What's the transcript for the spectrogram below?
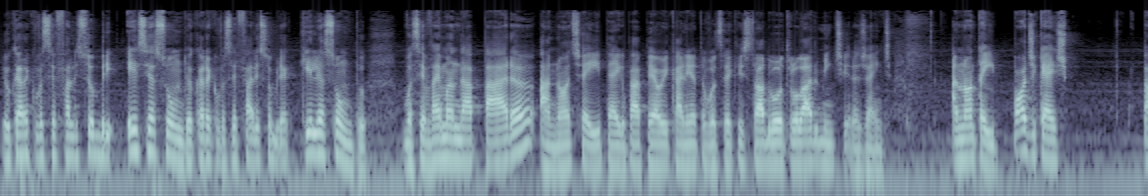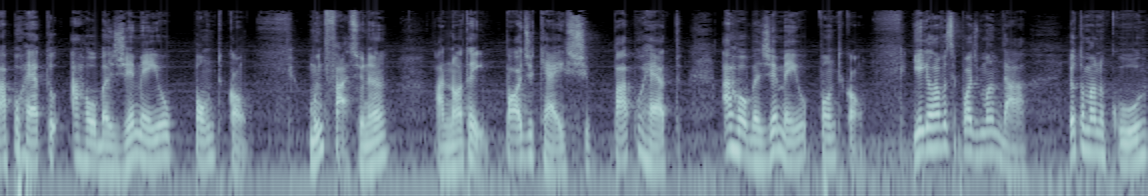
eu quero que você fale sobre esse assunto, eu quero que você fale sobre aquele assunto, você vai mandar para, anote aí, pegue papel e caneta, você que está do outro lado, mentira, gente. Anota aí, podcast paporeto@gmail.com. Muito fácil, né? Anota aí, podcast paporeto@gmail.com. E aí lá você pode mandar eu tomar no cu,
